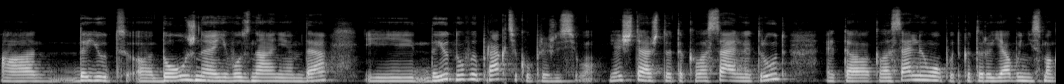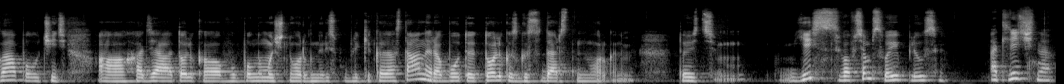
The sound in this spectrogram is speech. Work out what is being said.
а, дают э, должное его знаниям, да, и дают новую практику прежде всего. Я считаю, что это колоссальный труд, это колоссальный опыт, который я бы не смогла получить, а, ходя только в уполномоченные органы Республики Казахстан и работая только с государственными органами. То есть есть во всем свои плюсы. Отлично.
